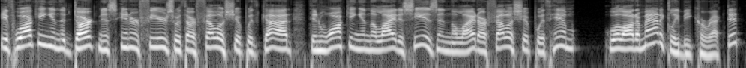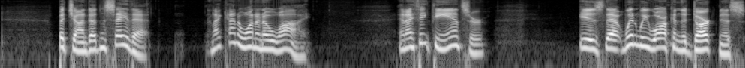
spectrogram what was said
If walking in the darkness interferes with our fellowship with God, then walking in the light as He is in the light, our fellowship with Him will automatically be corrected. But John doesn't say that. And I kind of want to know why. And I think the answer is that when we walk in the darkness,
